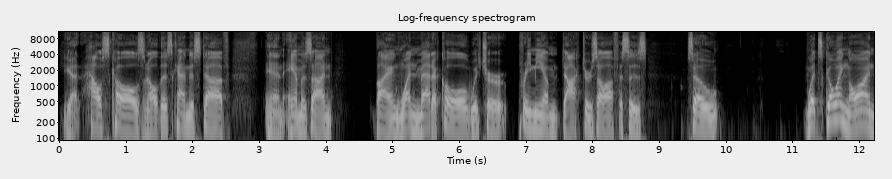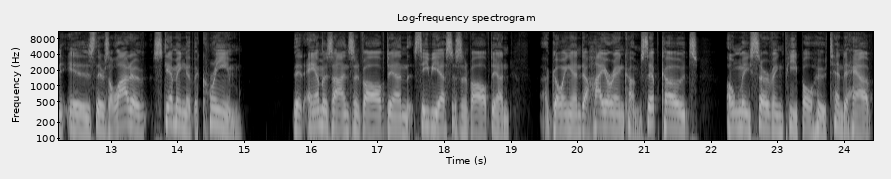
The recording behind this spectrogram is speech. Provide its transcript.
you got house calls and all this kind of stuff. And Amazon buying One Medical, which are premium doctors' offices. So, what's going on is there's a lot of skimming of the cream that Amazon's involved in, that CVS is involved in Uh, going into higher income zip codes, only serving people who tend to have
